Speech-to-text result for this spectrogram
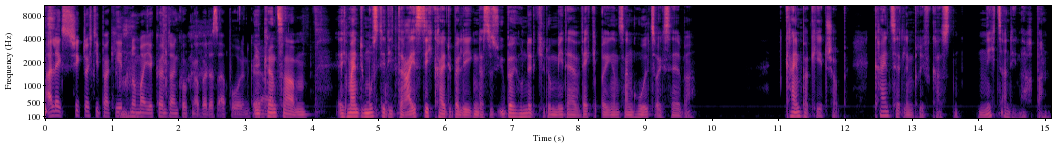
Alex, schickt euch die Paketnummer, ihr könnt dann gucken, ob ihr das abholen könnt. Ihr könnt's haben. Ich meine, du musst dir die Dreistigkeit überlegen, dass es über 100 Kilometer wegbringen und sagen, holt's euch selber. Kein Paketshop, kein Zettel im Briefkasten, nichts an die Nachbarn,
